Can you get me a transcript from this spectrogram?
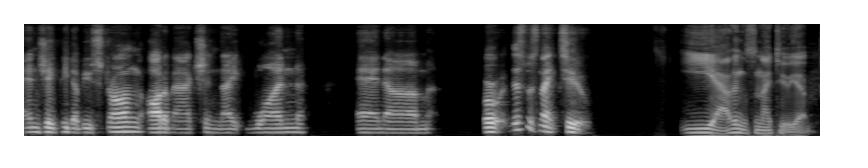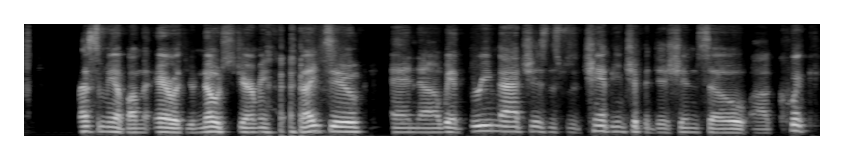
NJPW Strong Autumn Action Night One, and um, or this was Night Two. Yeah, I think it's Night Two. Yeah, messing me up on the air with your notes, Jeremy. night Two, and uh, we had three matches. This was a championship edition. So uh, quick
